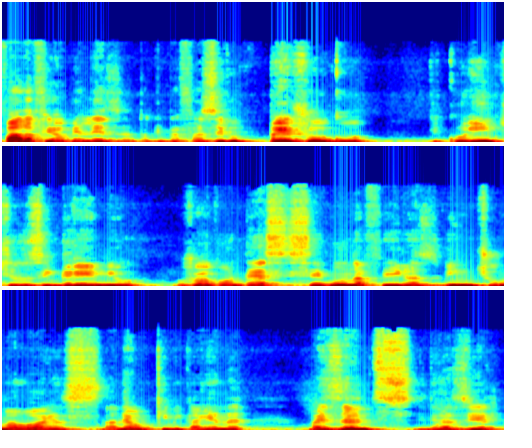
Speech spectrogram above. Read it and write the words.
Fala, fiel, beleza? Tô aqui para fazer o pré-jogo de Corinthians e Grêmio. O jogo acontece segunda-feira às 21 horas na Neoquímica Arena. Mas antes de trazer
